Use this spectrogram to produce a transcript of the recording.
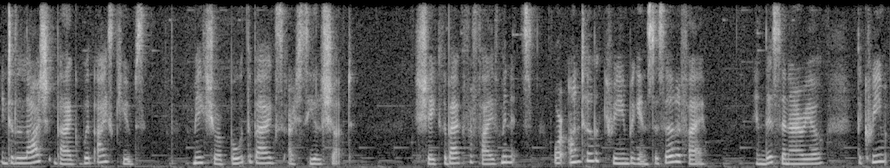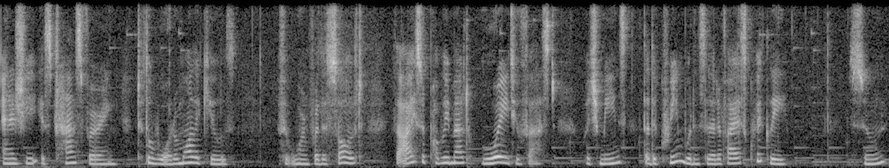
into the large bag with ice cubes Make sure both the bags are sealed shut. Shake the bag for 5 minutes or until the cream begins to solidify. In this scenario, the cream energy is transferring to the water molecules. If it weren't for the salt, the ice would probably melt way too fast, which means that the cream wouldn't solidify as quickly. Soon,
